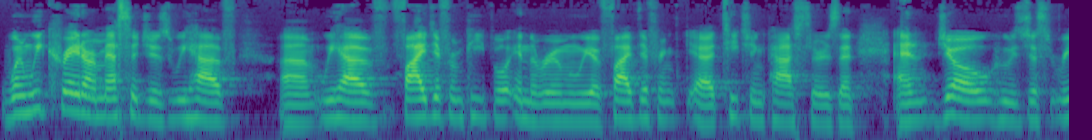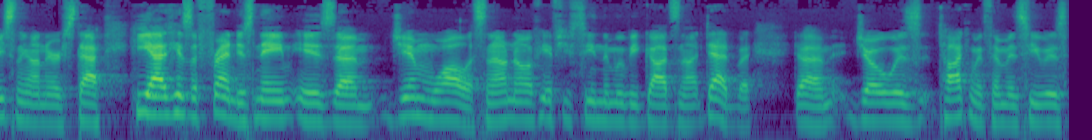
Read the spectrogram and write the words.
When we create our messages, we have um, we have five different people in the room, and we have five different uh, teaching pastors. And, and Joe, who's just recently on our staff, he has, he has a friend. His name is um, Jim Wallace. And I don't know if, if you've seen the movie God's Not Dead, but um, Joe was talking with him as he was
